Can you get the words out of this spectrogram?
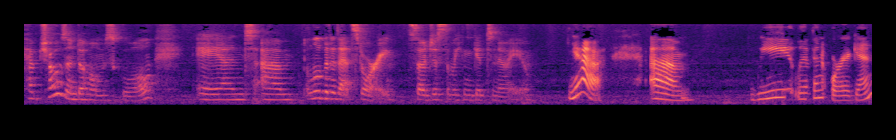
have chosen to homeschool and um, a little bit of that story. So, just so we can get to know you. Yeah. Um, we live in Oregon,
